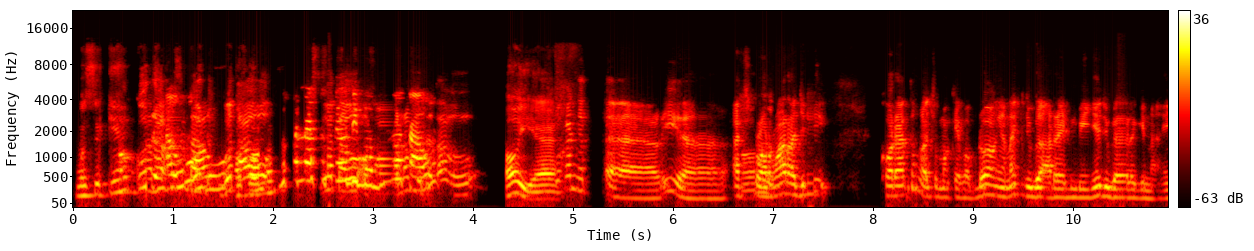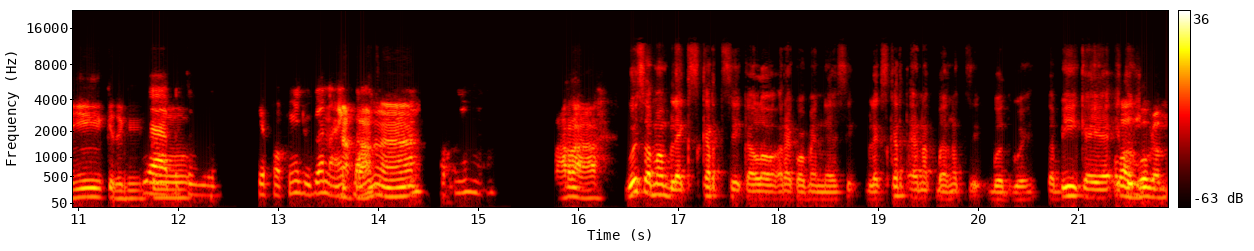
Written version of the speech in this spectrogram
musiknya. Oh, gue udah Tahu. tahu. Gue tahu. Gue pernah Gue setel tahu. di mobil, Orang tahu. tahu. Oh iya. Gue kan nyetel. Iya. Explore Oh. parah. Jadi Korea tuh nggak cuma K-pop doang, yang naik juga R&B-nya juga lagi naik gitu-gitu. Ya, betul. K-popnya juga naik banget. banget. Parah. Gue sama Black Skirt sih kalau rekomendasi. Black Skirt enak banget sih buat gue. Tapi kayak Wah, itu gue belum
